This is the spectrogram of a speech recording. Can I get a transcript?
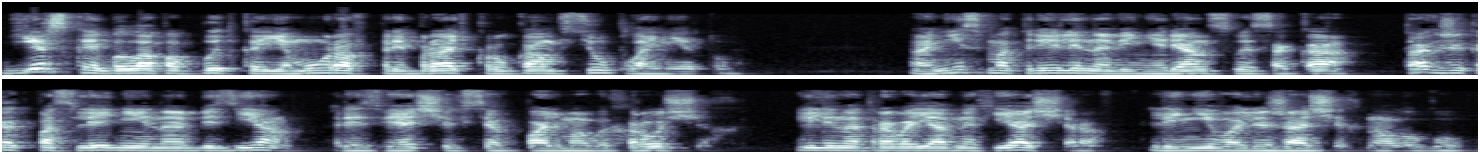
Дерзкой была попытка Емуров прибрать к рукам всю планету, они смотрели на венерян свысока, так же, как последние на обезьян, резвящихся в пальмовых рощах, или на травоядных ящеров, лениво лежащих на лугу.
